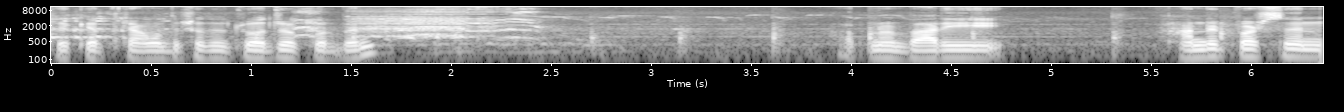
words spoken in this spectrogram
সেক্ষেত্রে আমাদের সাথে যোগাযোগ করবেন। আপনার বাড়ি হান্ড্রেড পারসেন্ট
